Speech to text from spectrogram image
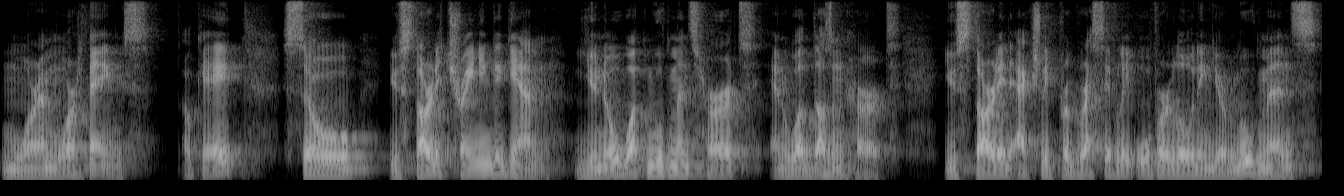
more and more things. Okay? So you started training again. You know what movements hurt and what doesn't hurt. You started actually progressively overloading your movements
